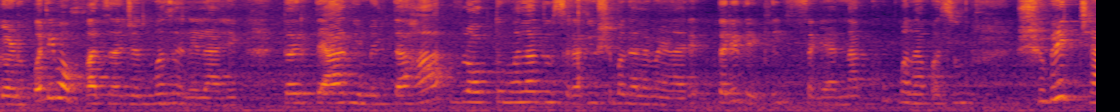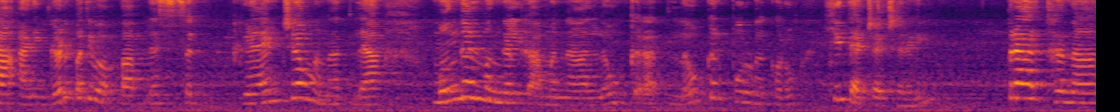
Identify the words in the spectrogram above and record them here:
गणपती बाप्पाचा जन्म झालेला आहे. तर त्यानिमित्त हा ब्लॉग तुम्हाला दुसऱ्या दिवशी बघायला मिळणार आहे. तरी देखील सगळ्यांना खूप मनापासून शुभेच्छा आणि गणपती बाप्पा आपल्या सगळ्यांच्या मनातल्या मंगल मंगल कामना लवकरात लवकर पूर्ण करो ही त्याच्या चरणी प्रार्थना.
